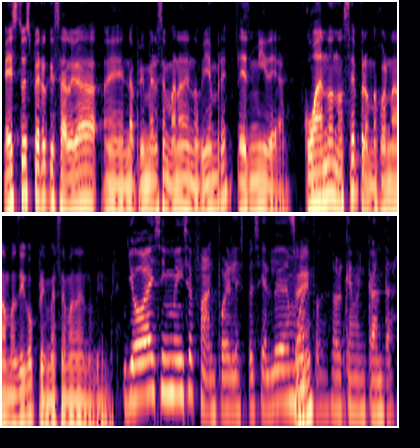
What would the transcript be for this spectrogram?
Esto espero que salga en la primera semana de noviembre. Es mi ideal. ¿Cuándo? No sé, pero mejor nada más digo primera semana de noviembre. Yo ahí sí me hice fan por el especial de, de ¿Sí? muertos, porque me encanta.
